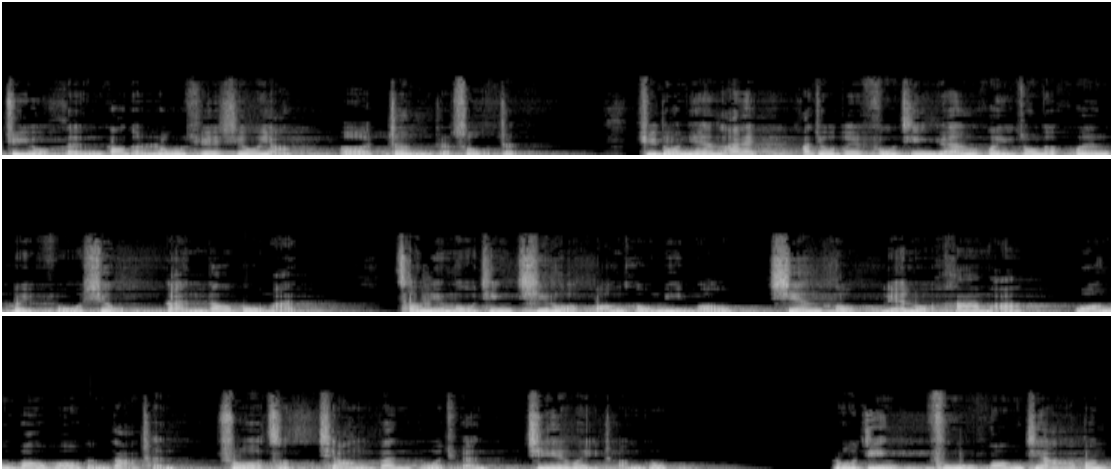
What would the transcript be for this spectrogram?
具有很高的儒学修养和政治素质，许多年来，他就对父亲元惠宗的昏聩腐朽感到不满，曾与母亲七洛皇后密谋，先后联络哈麻、王保保等大臣，数次抢班夺权，皆未成功。如今父皇驾崩，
